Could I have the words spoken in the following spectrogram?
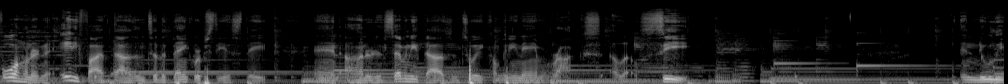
485,000 to the bankruptcy estate, and 170,000 to a company named Rocks LLC. In newly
